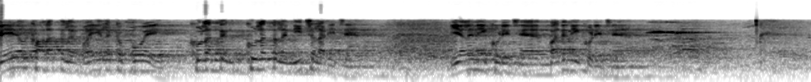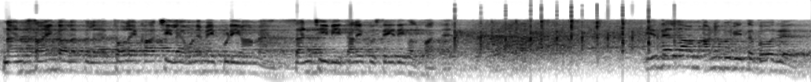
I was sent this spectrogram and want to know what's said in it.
வேல் காலத்துல வயலுக்கு போய் குளத்தில் குளத்துல நீச்சல் அடிச்சேன் இளநீ குடிச்சேன் பதனி குடிச்சேன் நான் சாயங்காலத்துல தொலைக்காட்சியில உணமை புரியாம சன் டிவி தலைப்பு செய்திகள் பார்த்தேன். இதெல்லாம் அனுபவித்த போது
